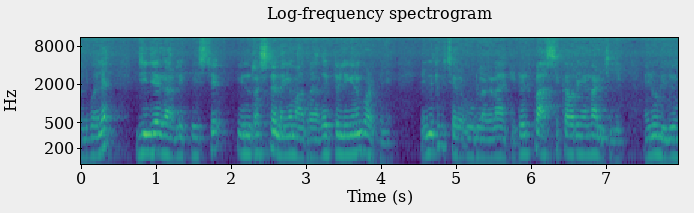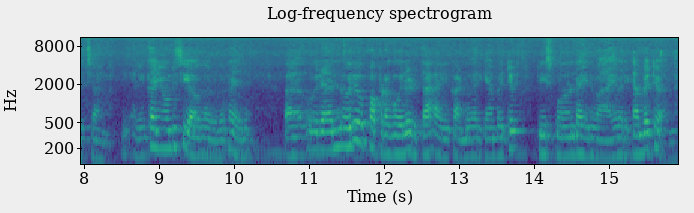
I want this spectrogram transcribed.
അതുപോലെ ജിഞ്ചർ ഗാർലിക് പേസ്റ്റ് ഇൻട്രസ്റ്റ് ഉണ്ടെങ്കിൽ മാത്രം. അത് ഇട്ടില്ലെങ്കിലും കുഴപ്പമില്ല. എന്നിട്ട് ചെറിയ ഉരുളകളാക്കിയിട്ട് ഒരു പ്ലാസ്റ്റിക് കവർ ഞാൻ കാണിച്ചില്ലേ? അതിനുള്ളിൽ വെച്ചാൽ മതി അല്ലെങ്കിൽ കൈ കൊണ്ട് ചെയ്യാവുന്നതാണ് കേട്ടോ അതിന്. ഒരു ഒരു പപ്പടം കോലെടുത്താൽ അതിന് കണ്ണ് വരയ്ക്കാൻ പറ്റും ടീസ്പൂൺ കൊണ്ട് അതിന് വായ വരയ്ക്കാൻ പറ്റും അങ്ങനെ.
